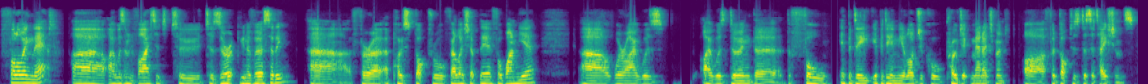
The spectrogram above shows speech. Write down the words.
Following that, uh, I was invited to, to Zurich University uh, for a, a, postdoctoral fellowship there for one year, uh, where I was I was doing the the full epide- epidemiological project management uh, for doctors' dissertations.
